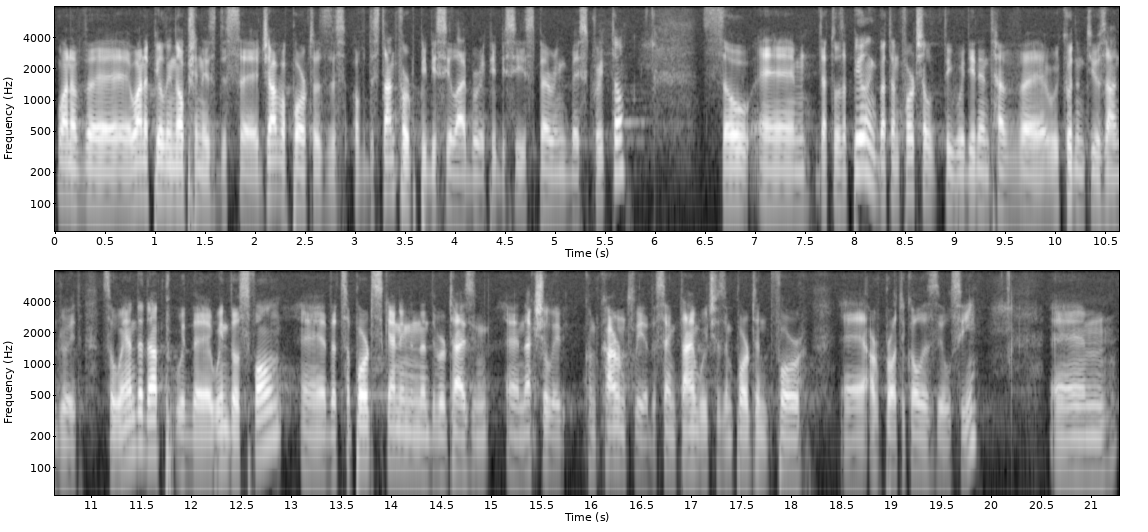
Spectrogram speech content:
one of the, one appealing option is this Java port of, this, of the Stanford PBC library. PBC is pairing-based crypto. So um, that was appealing, but unfortunately we didn't have, uh, we couldn't use Android. So we ended up with the Windows Phone uh, that supports scanning and advertising, and actually concurrently at the same time, which is important for uh, our protocol, as you'll see. Um,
